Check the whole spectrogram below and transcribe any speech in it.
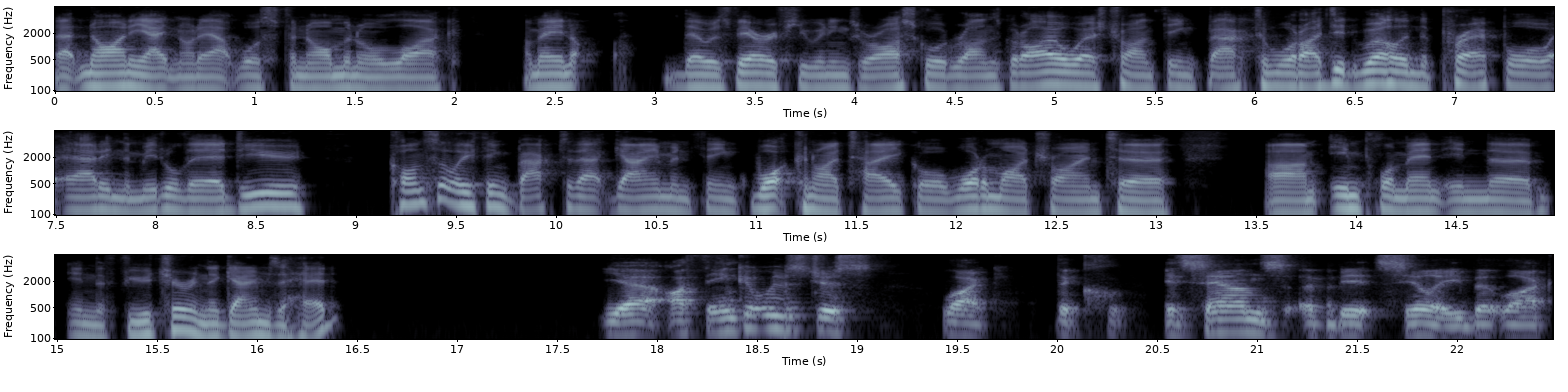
that 98 not out was phenomenal. Like, I mean, there was very few innings where I scored runs, but I always try and think back to what I did well in the prep or out in the middle there. Do you constantly think back to that game and think, what can I take or what am I trying to um, implement in the in the future in the games ahead? Yeah, I think it was just like the. It sounds a bit silly, but like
